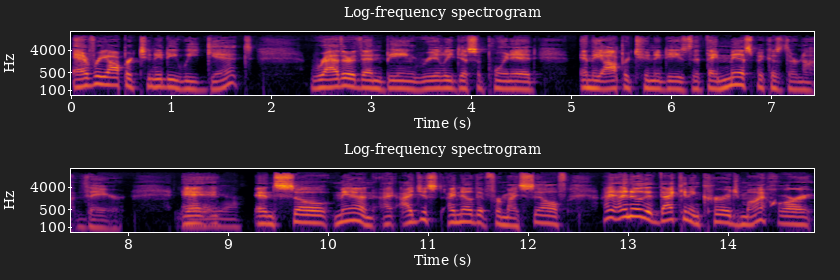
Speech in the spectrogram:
every opportunity we get rather than being really disappointed in the opportunities that they miss because they're not there. and, yeah. and so, man, I, I just, I know that for myself, I, I know that that can encourage my heart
